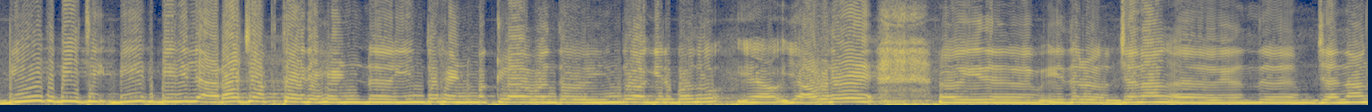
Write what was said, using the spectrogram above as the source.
ಬೀದಿ ಬೀಜಿ, ಬೀದಿ ಬೀದಿಲಿ ಹರಾಜಾಗ್ತಾ ಇದೆ ಹೆಣ್ಣು, ಹಿಂದೂ ಹೆಣ್ಮಕ್ಳ ಒಂದು ಹಿಂದೂ ಆಗಿರ್ಬೋದು. ಯಾವುದೇ ಇದ್ರ ಜನ ಜನಾಂಗ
